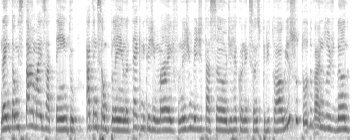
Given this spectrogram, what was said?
né? Então, estar mais atento, atenção plena, técnicas de mindfulness, de meditação, de reconexão espiritual, isso tudo vai nos ajudando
